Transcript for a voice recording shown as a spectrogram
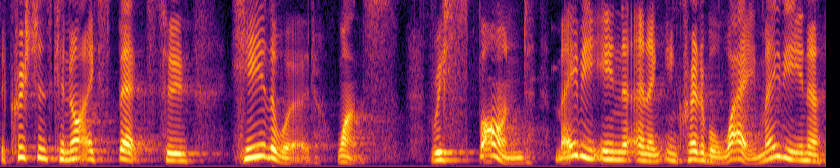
the Christians cannot expect to hear the word once, respond maybe in an incredible way, maybe in a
